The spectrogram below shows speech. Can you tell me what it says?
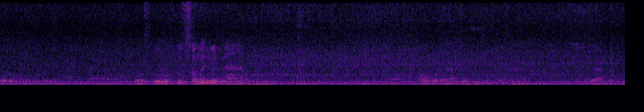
बरोबर बरोबर. उसको कुछ समझ में नहीं आया कधी आलं की.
